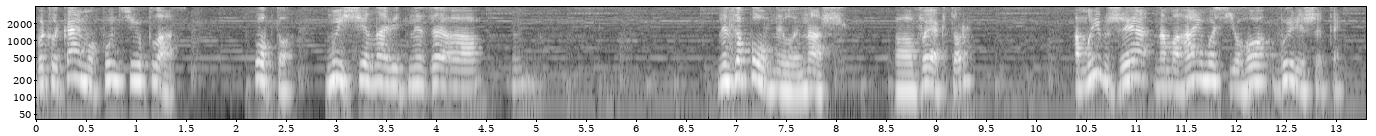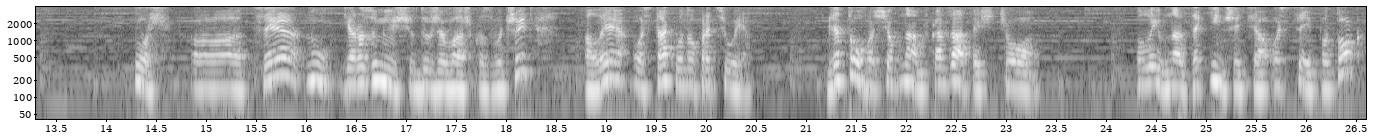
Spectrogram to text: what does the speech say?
викликаємо функцію plus. Тобто ми ще навіть не, за, е, не заповнили наш е, вектор, а ми вже намагаємось його вирішити. Тож, е, це, ну, я розумію, що дуже важко звучить, але ось так воно працює. Для того, щоб нам вказати, що коли в нас закінчиться ось цей поток,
